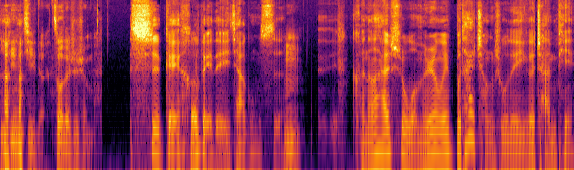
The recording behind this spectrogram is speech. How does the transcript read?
一定记得。做的是什么？是给河北的一家公司，嗯可能还是我们认为不太成熟的一个产品。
